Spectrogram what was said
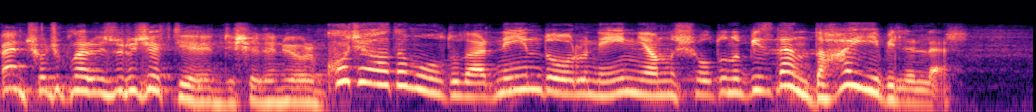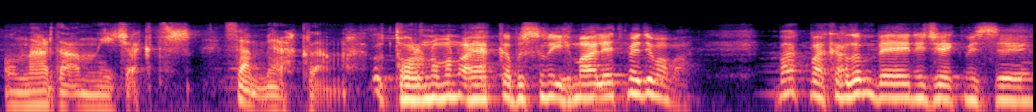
Ben çocuklar üzülecek diye endişeleniyorum. Koca adam oldular. Neyin doğru neyin yanlış olduğunu bizden daha iyi bilirler. Onlar da anlayacaktır. Sen meraklanma. Torunumun ayakkabısını ihmal etmedim ama. Bak bakalım beğenecek misin?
